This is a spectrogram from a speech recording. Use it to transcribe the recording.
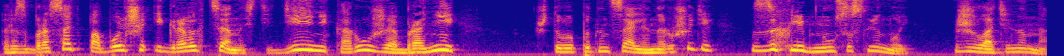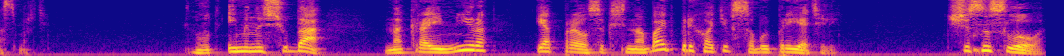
разбросать побольше игровых ценностей, денег, оружия, брони, чтобы потенциальный нарушитель захлебнулся слюной, желательно насмерть. Вот именно сюда, на край мира, и отправился Ксенобайт, прихватив с собой приятелей. «Честное слово»,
